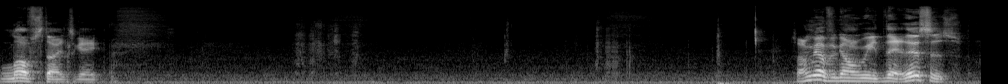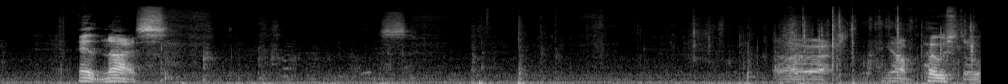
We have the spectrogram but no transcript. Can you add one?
Love Steins Gate. So I'm definitely gonna read this. This is it's nice. Alright. Got a poster.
